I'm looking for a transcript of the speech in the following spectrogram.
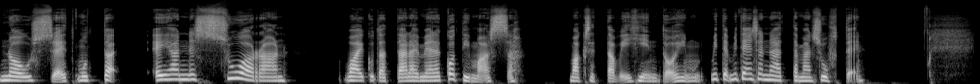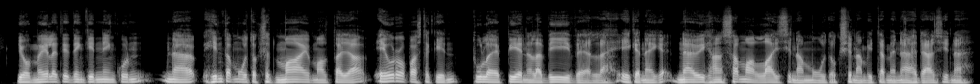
nousseet, mutta eihän ne suoraan vaikuta täällä meidän kotimaassa maksettaviin hintoihin. Miten, miten sä näet tämän suhteen? Joo, meillä tietenkin niin kuin nämä hintamuutokset maailmalta ja Euroopastakin tulee pienellä viiveellä, eikä ne näy ihan samanlaisina muutoksina, mitä me nähdään siinä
